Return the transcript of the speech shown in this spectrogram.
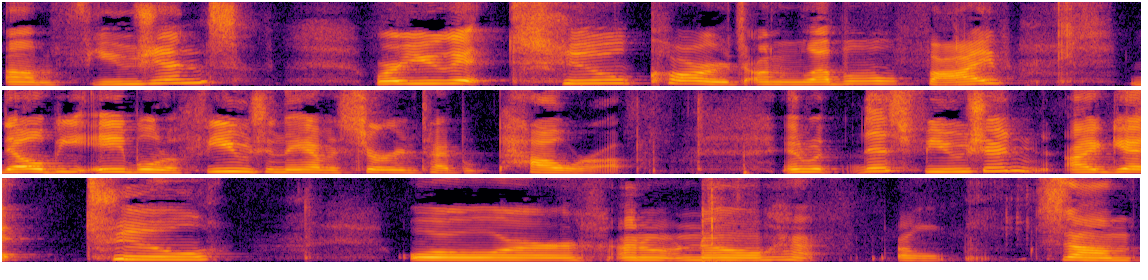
um, fusions where you get two cards on level 5 they'll be able to fuse and they have a certain type of power up. And with this fusion, I get two or I don't know oh, some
